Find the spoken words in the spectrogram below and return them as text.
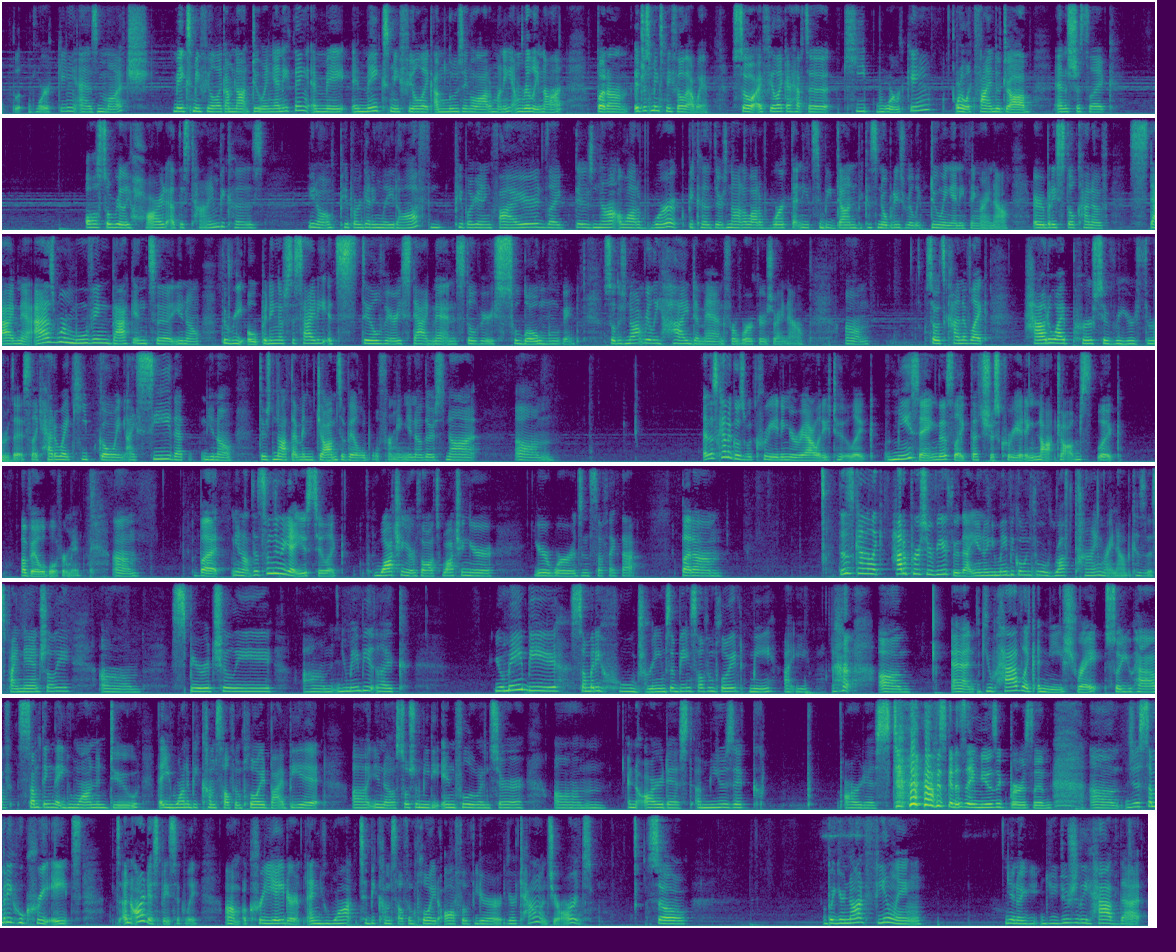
working as much makes me feel like i'm not doing anything. And may it makes me feel like i'm losing a lot of money i'm really not. But um it just makes me feel that way so i feel like i have to keep working or like find a job and it's just like also really hard at this time because you know, people are getting laid off, people are getting fired. Like, there's not a lot of work because there's not a lot of work that needs to be done because nobody's really doing anything right now. Everybody's still kind of stagnant. As we're moving back into, you know, the reopening of society, it's still very stagnant and it's still very slow moving. So, there's not really high demand for workers right now. Um, so, it's kind of like, how do I persevere through this? Like, how do I keep going? I see that, you know, there's not that many jobs available for me. You know, there's not um and this kind of goes with creating your reality too. Like me saying this, like that's just creating not jobs like available for me. Um but, you know, that's something to get used to like watching your thoughts, watching your your words and stuff like that. But um this is kind of like how to persevere through that. You know, you may be going through a rough time right now because of this financially, um, spiritually, um, you may be like you may be somebody who dreams of being self-employed me i.e um, and you have like a niche right? So you have something that you want to do that you want to become self-employed by be it uh, you know social media influencer um, an artist a music artist. I was gonna say music person. Um, just somebody who creates an artist basically um, a creator and you want to become self-employed off of your your talents your arts. So but you're not feeling you know you, you usually have that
